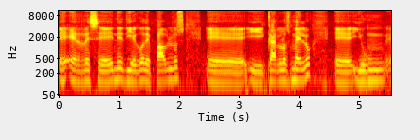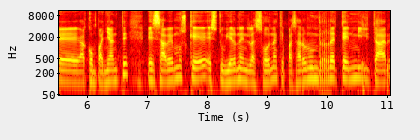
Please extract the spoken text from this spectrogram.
eh, RCN, Diego de Pablos eh, y Carlos Melo y un acompañante. Sabemos que estuvieron en la zona, que pasaron un retén militar.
